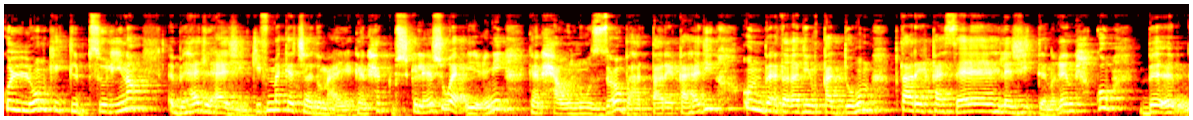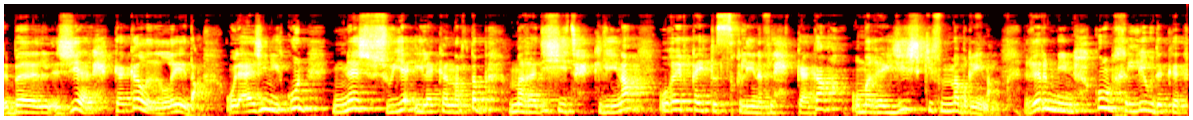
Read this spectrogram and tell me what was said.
كلهم كيتلبسوا لينا بهذا العجين. كيف ما كتشاهدوا معايا كنحك بشكل عشوائي. يعني كنحاول نوزعوا بهذه الطريقة هذه ومن بعد غادي نقادوهم بطريقة سهلة جدا. غير نحكوا بالجهة الحكاكة الغليظة. والعجين يكون ناشف شوية إلا كان رطب ما غاديش يتحك لينا وغيبقى يتلصق لينا في الحكاكة وما غيجيش كيف ما بغينا. غير منين نحكو نخليو داك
